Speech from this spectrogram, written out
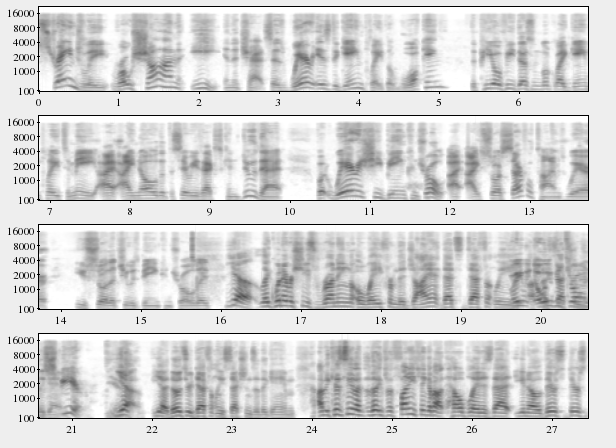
strangely, Roshan E in the chat says, "Where is the gameplay? The walking." The POV doesn't look like gameplay to me. I, I know that the Series X can do that, but where is she being controlled? I, I saw several times where you saw that she was being controlled. Eh? Yeah, like whenever she's running away from the giant, that's definitely or even, or even throwing the, the spear. Yeah. yeah. yeah, those are definitely sections of the game. I mean, because see, the, the, the, funny thing about Hellblade is that you know there's there's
